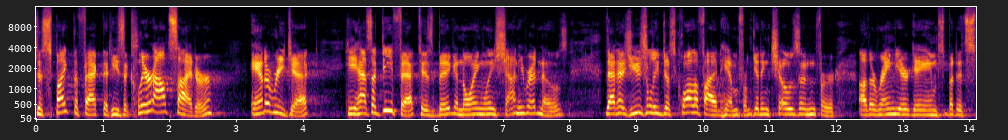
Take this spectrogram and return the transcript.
despite the fact that he's a clear outsider and a reject. He has a defect, his big, annoyingly shiny red nose, that has usually disqualified him from getting chosen for other reindeer games. But it's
